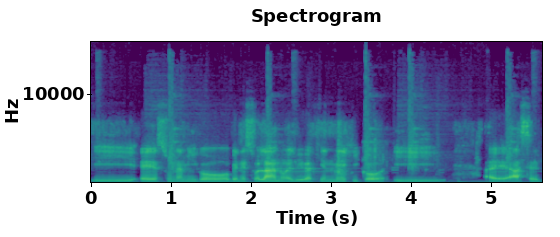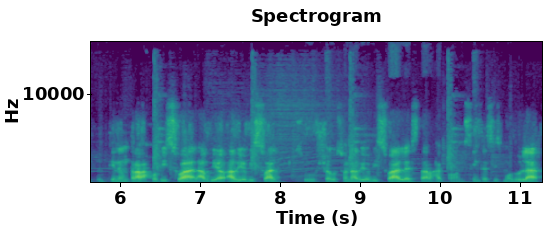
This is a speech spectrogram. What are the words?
y es un amigo venezolano. Él vive aquí en México y eh, hace, tiene un trabajo visual, audio, audiovisual. Sus shows son audiovisuales, trabaja con síntesis modular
